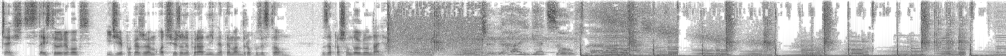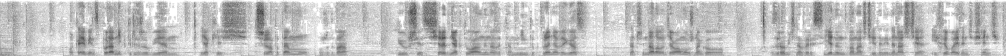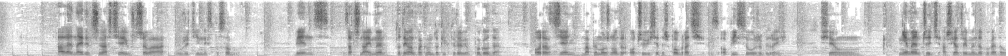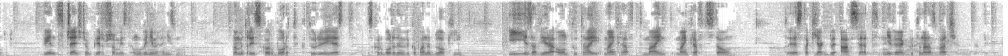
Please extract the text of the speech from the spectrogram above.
Cześć, z tej strony Revox i dzisiaj pokażę Wam odświeżony poradnik na temat dropu ze Stone. Zapraszam do oglądania. Ok, więc poradnik, który zrobiłem jakieś 3 lata temu, może 2, już jest średnio aktualny, nawet tam link do pobrania wygasł. Znaczy nadal działa, można go zrobić na wersji 1.12, 1.11 i chyba 1.10, ale na 1.13 już trzeba użyć innych sposobów. Więc zaczynajmy. Tutaj mam dwa bloki, które robią pogodę oraz dzień. Mapę można oczywiście też pobrać z opisu, żeby tutaj się nie męczyć, aż ja tutaj będę opowiadał. Więc częścią pierwszą jest omówienie mechanizmu. Mamy tutaj scoreboard, który jest scoreboardem wykopane bloki i zawiera on tutaj Minecraft Mind, Minecraft Stone. To jest taki jakby asset, nie wiem jakby to nazwać,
